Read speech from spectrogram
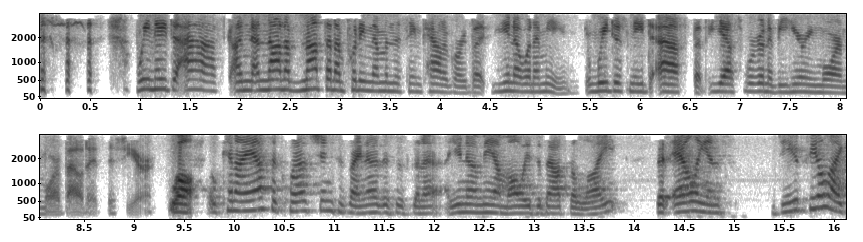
we need to ask. I'm not, not not that I'm putting them in the same category, but you know what I mean. We just need to ask. But yes, we're going to be hearing more and more about it this year. Well, can I ask a question? Because I know this is going to, you know me, I'm always about the light. But aliens, do you feel like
